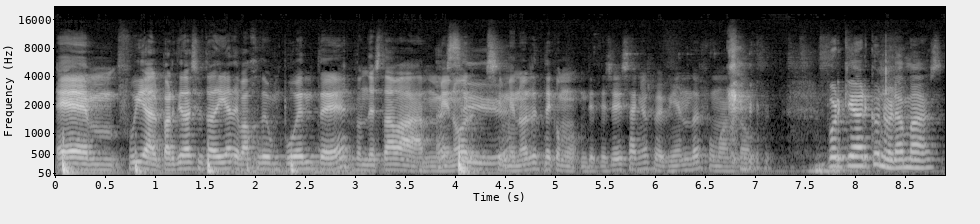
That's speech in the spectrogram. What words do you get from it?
Em, fui al Parque de la Ciutadella debajo de un puente donde estaban menores, sí? menores de como 16 años bebiendo y fumando. Porque Arco no era más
